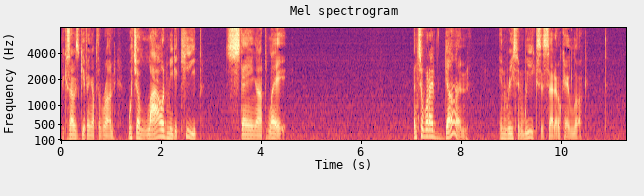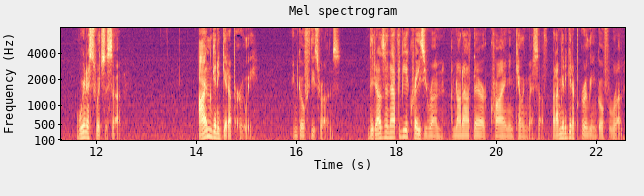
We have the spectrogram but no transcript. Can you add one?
because I was giving up the run, which allowed me to keep staying up late. And so, what I've done in recent weeks is said, okay, look, we're going to switch this up. I'm going to get up early and go for these runs. It doesn't have to be a crazy run. I'm not out there crying and killing myself, but I'm going to get up early and go for a run.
